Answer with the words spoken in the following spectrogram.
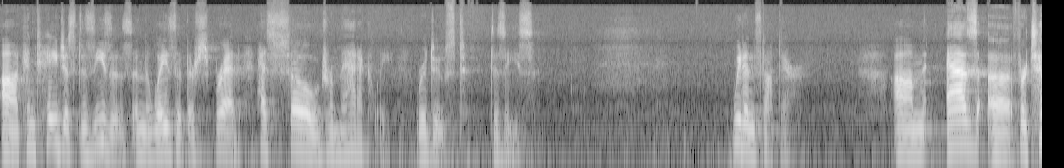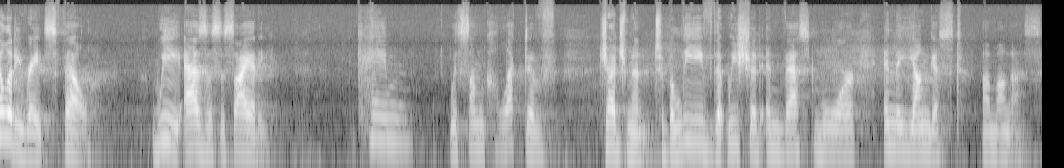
uh, contagious diseases and the ways that they're spread has so dramatically reduced disease we didn't stop there. Um, as uh, fertility rates fell, we as a society came with some collective judgment to believe that we should invest more in the youngest among us.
